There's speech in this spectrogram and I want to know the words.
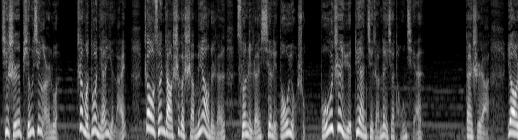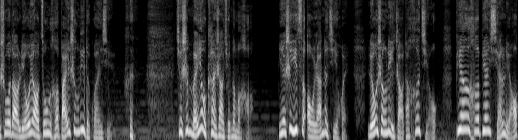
其实平心而论，这么多年以来，赵村长是个什么样的人，村里人心里都有数，不至于惦记着那些铜钱。但是啊，要说到刘耀宗和白胜利的关系，哼，其实没有看上去那么好。也是一次偶然的机会，刘胜利找他喝酒，边喝边闲聊，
